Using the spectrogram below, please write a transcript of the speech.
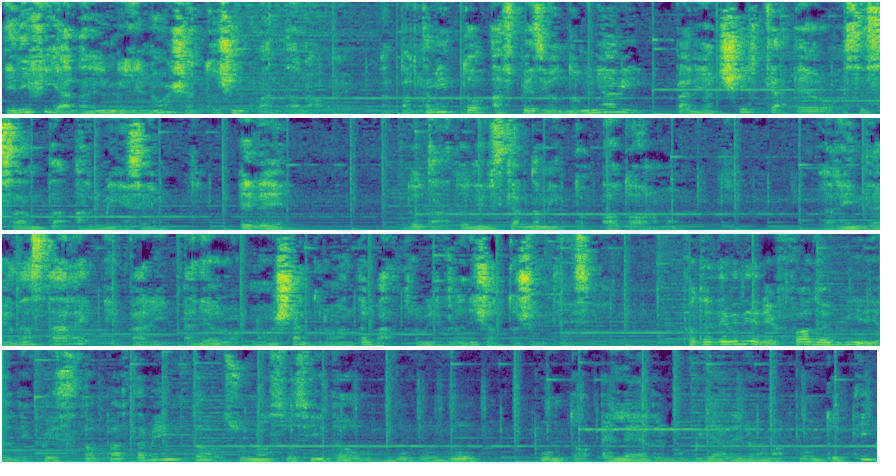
edificata nel 1959. L'appartamento ha spese condominiali pari a circa euro 60 al mese ed è dotato di riscaldamento autonomo. La rendita catastale è pari ad euro 994,18 centesimi. Potete vedere foto e video di questo appartamento sul nostro sito www.lrmobiliareroma.it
